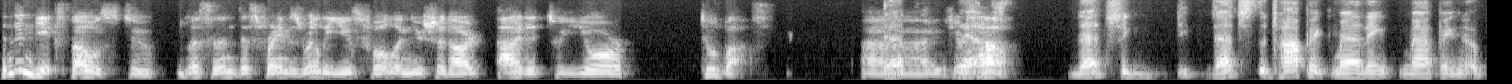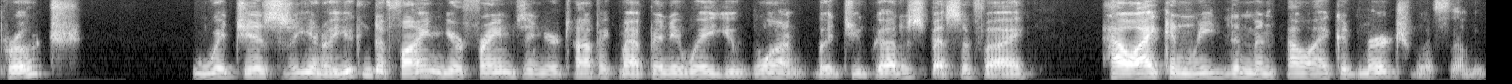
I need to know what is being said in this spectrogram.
and then be exposed to, listen, this frame is really useful and you should add it to your toolbox. Uh, that, here's that's, how. That's, a, that's the topic mapping, mapping approach, which is, you know, you can define your frames in your topic map any way you want, but you've got to specify how I can read them and how I could merge with them.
